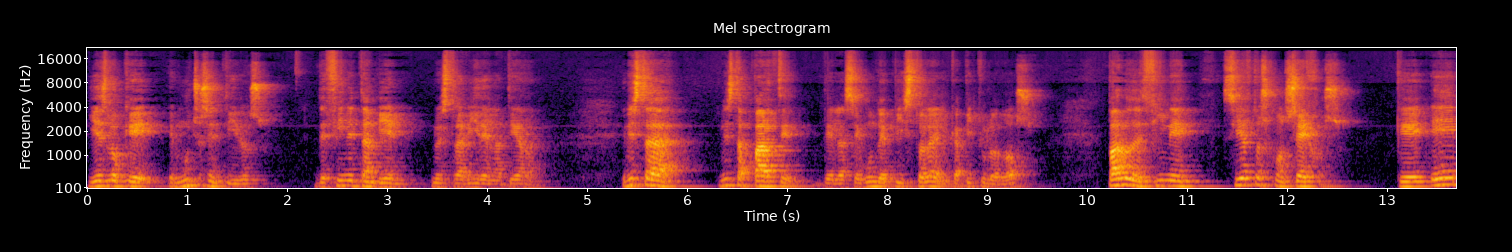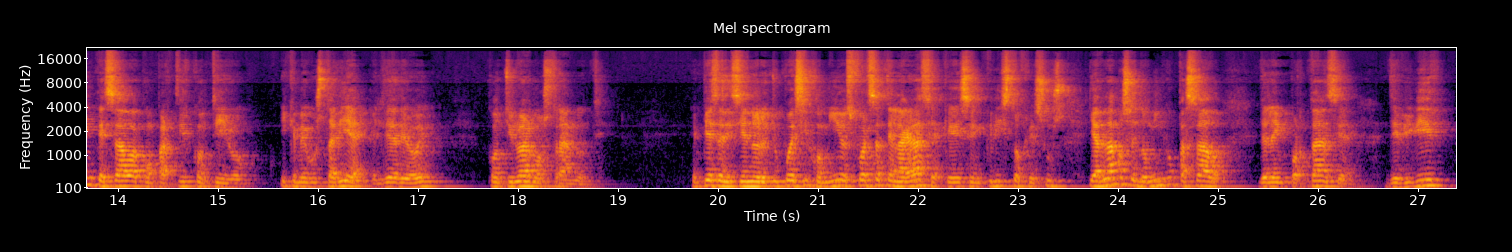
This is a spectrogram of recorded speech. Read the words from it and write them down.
y es lo que, en muchos sentidos, define también nuestra vida en la tierra. En esta, en esta parte de la segunda epístola, el capítulo 2, Pablo define ciertos consejos que he empezado a compartir contigo y que me gustaría el día de hoy continuar mostrándote. Empieza diciéndole, tú pues, hijo mío, esfuérzate en la gracia que es en Cristo Jesús. Y hablamos el domingo pasado de la importancia de vivir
